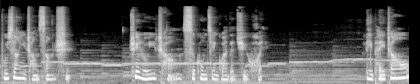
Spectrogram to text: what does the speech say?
不像一场丧事，却如一场司空见惯的聚会。李培昭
